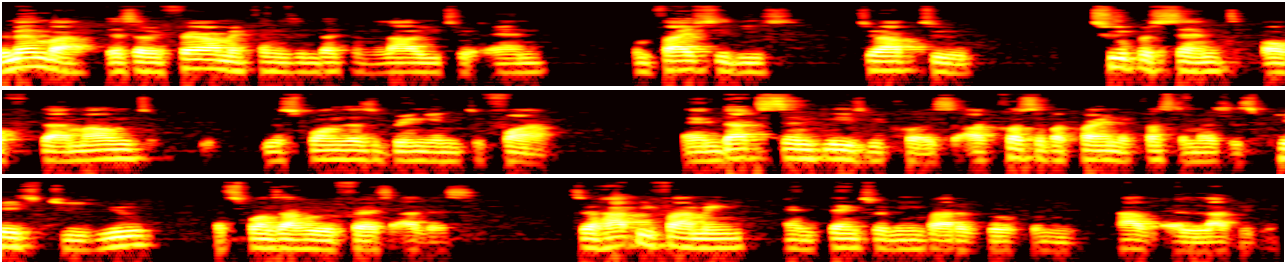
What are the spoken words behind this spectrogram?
Remember, there's a referral mechanism that can allow you to earn from 5 cedis to up to 2% of the amount your sponsors bring in to farm. And that simply is because our cost of acquiring the customers is paid to you, a sponsor who refers others. So happy farming and thanks for being part of Grow for Me. Have a lovely day.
